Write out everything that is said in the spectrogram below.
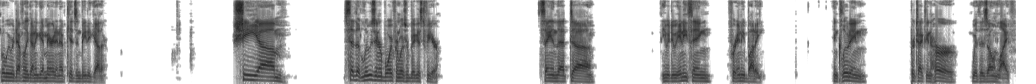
but we were definitely going to get married and have kids and be together. She um, said that losing her boyfriend was her biggest fear, saying that uh, he would do anything for anybody, including protecting her with his own life.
